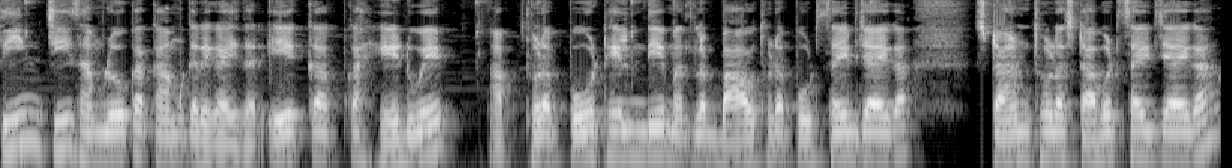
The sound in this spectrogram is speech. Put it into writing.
तीन चीज़ हम लोगों का काम करेगा इधर। एक आपका हेड वे आप थोड़ा पोर्ट हेल्म दिए मतलब बाव थोड़ा पोर्ट साइड जाएगा स्टार्न थोड़ा स्टाबर्ट साइड जाएगा,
